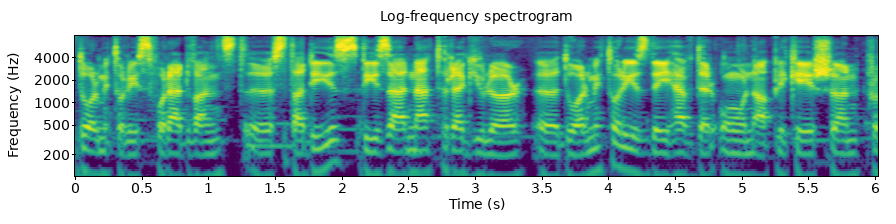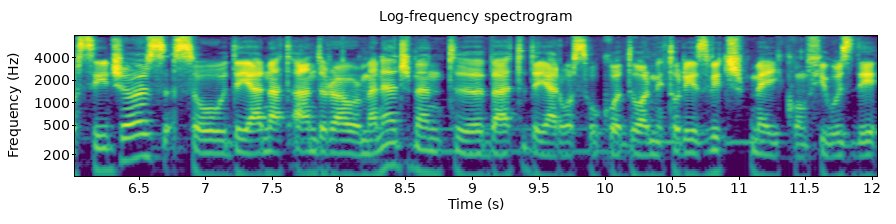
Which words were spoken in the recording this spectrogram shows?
dormitories for advanced uh, studies. These are not regular uh, dormitories, they have their own application procedures, so they are not under our management, uh, but they are also called dormitories, which may confuse the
